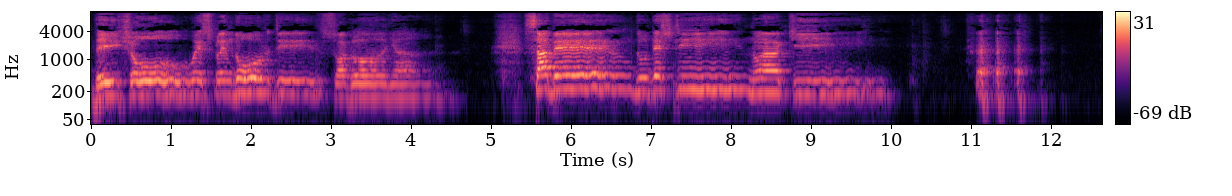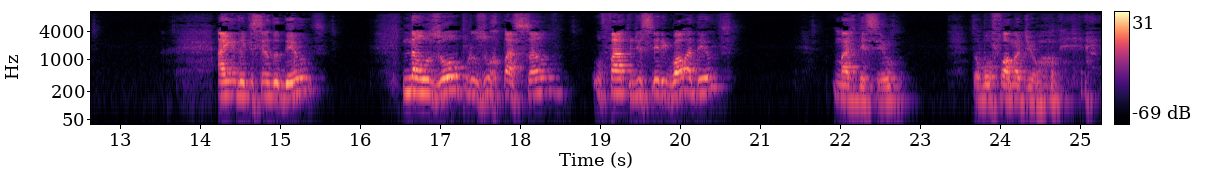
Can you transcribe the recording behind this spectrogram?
Deixou o esplendor de sua glória, sabendo o destino aqui. Ainda que sendo Deus, não usou por usurpação o fato de ser igual a Deus, mas desceu, tomou forma de homem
